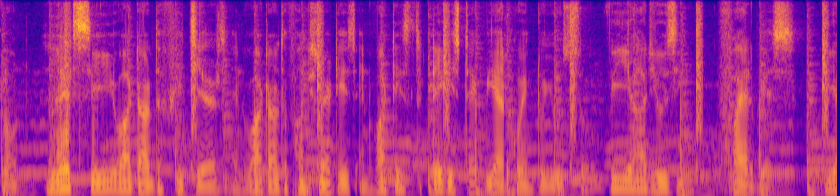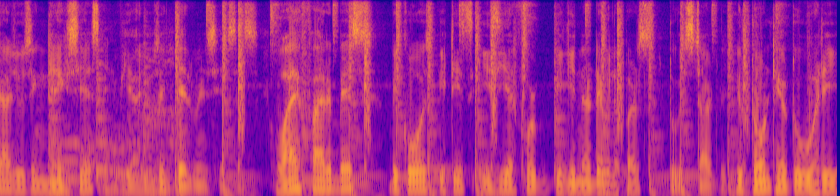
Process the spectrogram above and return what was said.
clone. Let's see what are the features and what are the functionalities and what is the tech stack we are going to use. So we are using Firebase we are using Next.js and we are using Tailwind CSS. Why Firebase? Because it is easier for beginner developers to start with. You don't have to worry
